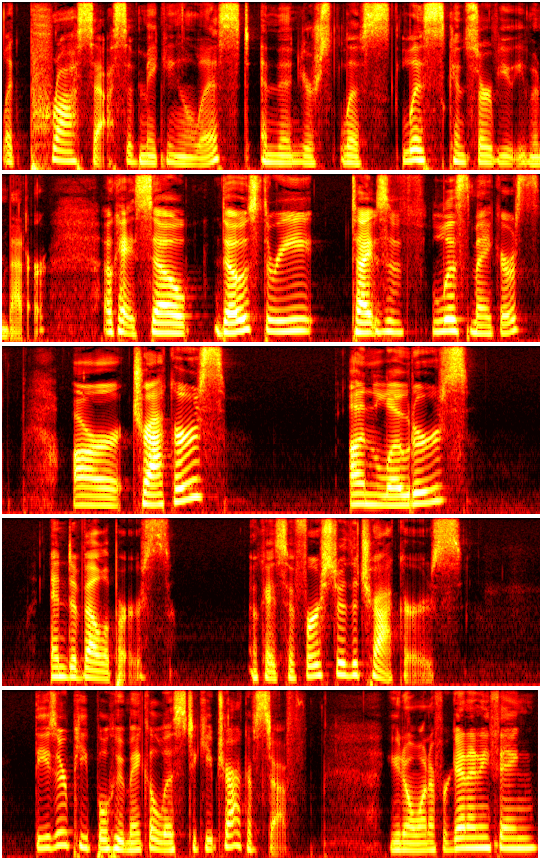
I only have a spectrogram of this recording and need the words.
like process of making a list and then your lists lists can serve you even better. Okay, so those three types of list makers are trackers, unloaders, and developers. Okay, so first are the trackers. These are people who make a list to keep track of stuff. You don't want to forget anything.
